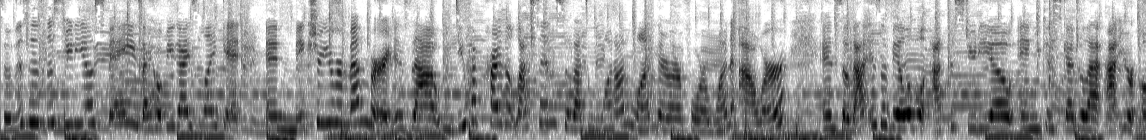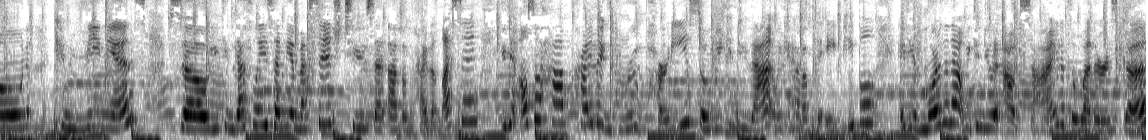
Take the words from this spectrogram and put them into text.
So this is the studio space. I hope you guys like it. And make sure you remember is that we do have private lessons. So that's one-on-one. -on -one. They're for one hour. And so that is available at the studio and you can schedule that at your own convenience. So you can definitely send me a message to set up a private lesson. You can also have private group parties. So we can do that. We can have up to eight people. If you have more than that, we can do it outside if the weather is good.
